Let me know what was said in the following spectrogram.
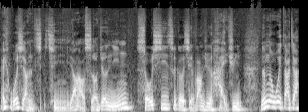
哎，我想请杨老师哦，就是您熟悉这个解放军海军，能不能为大家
